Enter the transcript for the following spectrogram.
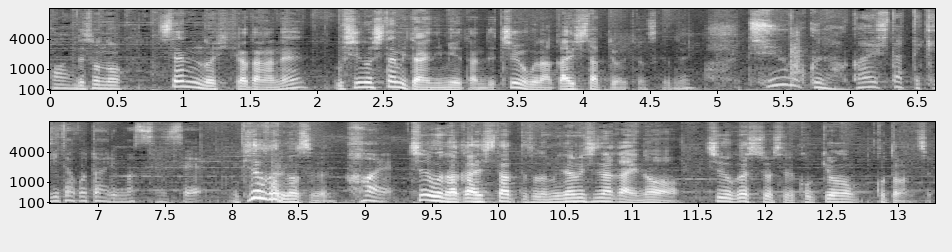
はい。でその線の引き方がね牛の下みたいに見えたんで中国の赤い下って言われてるんですけどね。中国の赤い舌って聞いたことあります先生。聞いたことあります？はい。中国の赤い下ってその南シナ海の中国が主張している国境のことなんですよ。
